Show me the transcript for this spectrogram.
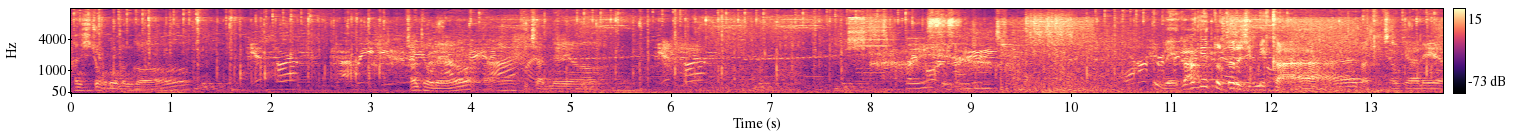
한시 쪽으로 오는 거. 저한테 오네요. 아 귀찮네요 Attack. 외곽에 또 떨어집니까 아, 막 귀찮게 하네요.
